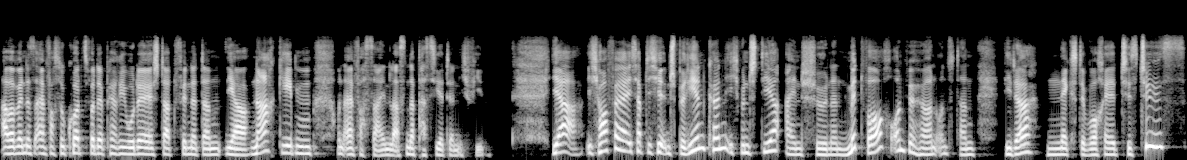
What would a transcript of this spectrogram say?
Aber wenn das einfach so kurz vor der Periode stattfindet, dann ja, nachgeben und einfach sein lassen. Da passiert ja nicht viel. Ja, ich hoffe, ich habe dich hier inspirieren können. Ich wünsche dir einen schönen Mittwoch und wir hören uns dann wieder nächste Woche. Tschüss, tschüss.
